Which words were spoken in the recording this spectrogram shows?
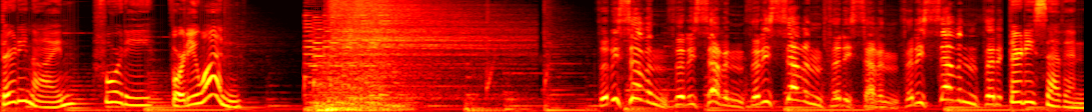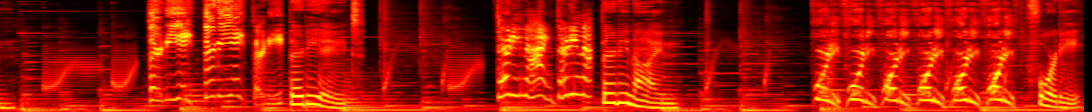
39, 40, 41. 37, 37, 37, 37, 37, 30. 37, 38, 38, 38. 38, 39, 39. 39, 40, 40, 40, 40, 40, 40. 40.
